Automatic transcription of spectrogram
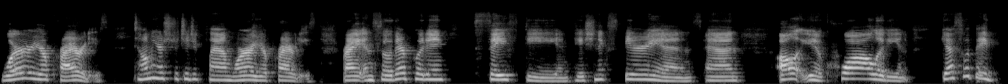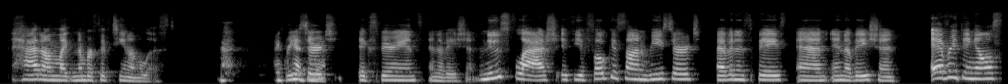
what are your priorities? Tell me your strategic plan. Where are your priorities? Right. And so they're putting safety and patient experience and all, you know, quality. And guess what they had on like number 15 on the list? research, experience, innovation. Newsflash if you focus on research, evidence based, and innovation, everything else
